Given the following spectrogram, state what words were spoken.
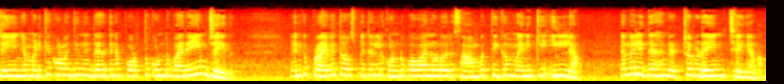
ചെയ്യും? ഞാൻ മെഡിക്കൽ കോളേജിൽ നിന്ന് ഇദ്ദേഹത്തിനെ പുറത്ത് കൊണ്ടുവരികയും ചെയ്തു. എനിക്ക് പ്രൈവറ്റ് ഹോസ്പിറ്റലിൽ കൊണ്ടുപോകാനുള്ള ഒരു സാമ്പത്തികം എനിക്ക് ഇല്ല. എന്നാൽ ഇദ്ദേഹം രക്ഷപ്പെടുകയും ചെയ്യണം.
